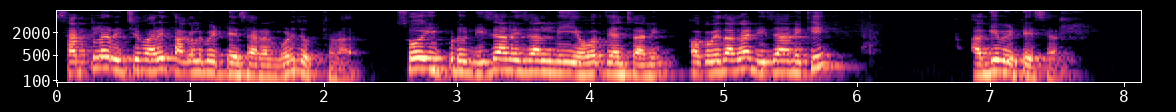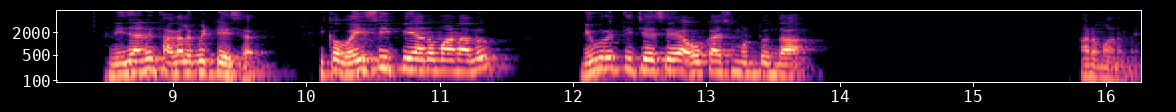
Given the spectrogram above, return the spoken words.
సర్క్యులర్ ఇచ్చి మరీ తగలబెట్టేశారని కూడా చెప్తున్నారు. సో ఇప్పుడు నిజా నిజాల్ని ఎవరు తేల్చాలి? ఒక విధంగా నిజానికి అగ్గి పెట్టేశారు నిజాన్ని తగలబెట్టేశారు. ఇక వైసీపీ అనుమానాలు నివృత్తి చేసే అవకాశం ఉంటుందా? అనుమానమే.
